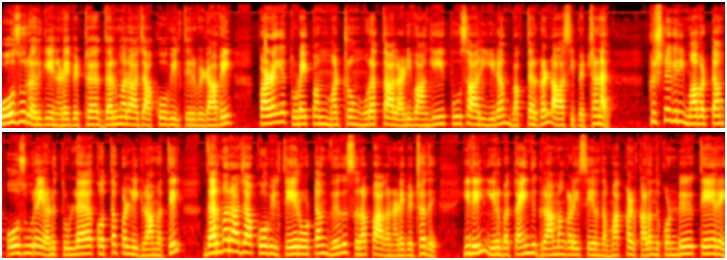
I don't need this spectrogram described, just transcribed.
ஓசூர் அருகே நடைபெற்ற தர்மராஜா கோவில் திருவிழாவில் பழைய துடைப்பம் மற்றும் முரத்தால் அடிவாங்கி பூசாரியிடம் பக்தர்கள் ஆசி பெற்றனர். கிருஷ்ணகிரி மாவட்டம் ஓசூரை அடுத்துள்ள கொத்தப்பள்ளி கிராமத்தில் தர்மராஜா கோவில் தேரோட்டம் வெகு சிறப்பாக நடைபெற்றது. இதில் இருபத்தைந்து கிராமங்களைச் சேர்ந்த மக்கள் கலந்து கொண்டு தேரை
